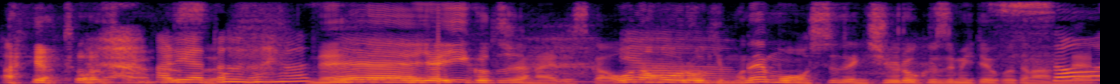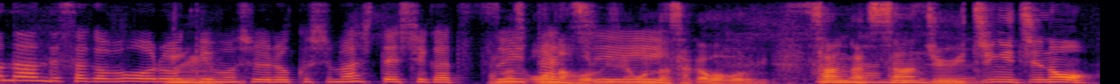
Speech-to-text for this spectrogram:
ありがとうございます。ありがとうございます。ねえいやいいことじゃないですか。オーナー放浪記もねもうすでに収録済みということなんで。そうなんです。酒場放浪記も収録しまして、4月1女放浪記日女酒場放浪記3そうなんです。月31日の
